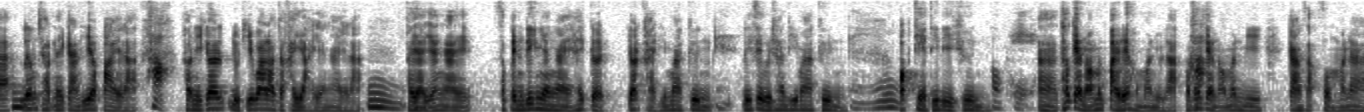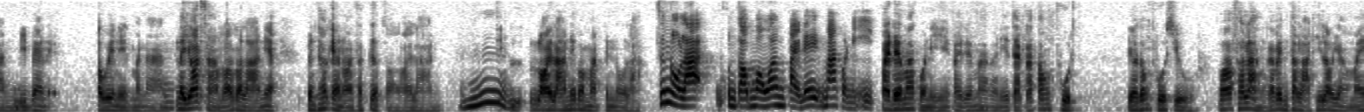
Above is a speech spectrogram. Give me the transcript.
ละอืมเริ่มชัดในการที่จะไปละค่ะคราวนี้ก็อยู่ที่ว่าเราจะขยายยังไงละอืมขยายยังไง spending ยังไงให้เกิดยอดขายที่มากขึ้นอืม distribution ที่มากขึ้นอืมออฟเทรดที่ดีขึ้นโอเคอ่าเท่าแก่น้อยมันไปได้ของมันอยู่แล้ว เพราะค่ะเท่าแก่น้อยมันมีการสะสมมานาน มีแบรนด์ awareness มานานอืมในยอด 300 กว่าล้านเนี่ยเป็นเท่าแก่น้อยสักเกือบ 200 ล้านอืมร้อยล้านเนี่ยประมาณเป็นโนละซึ่งโนระคุณต๊อบมองว่ามันไปได้มากกว่านี้อีก ไปได้มากกว่านี้ไปได้มากกว่านี้ แต่ก็ต้อง push เดี๋ยวต้อง push อยู่ เพราะว่าฝรั่งก็เป็นตลาดที่เรายังไม่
